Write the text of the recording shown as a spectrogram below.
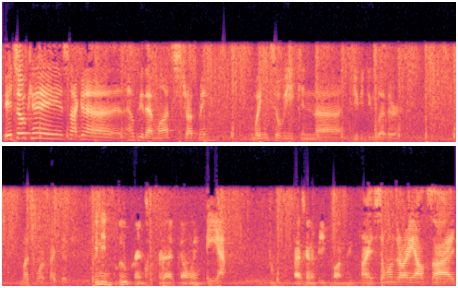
It's okay. It's not gonna help you that much. Trust me. Wait until we can. Uh, you can do leather. Much more effective. We need blueprints for that, don't we? Yeah. That's gonna be fun. All right. Someone's already outside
